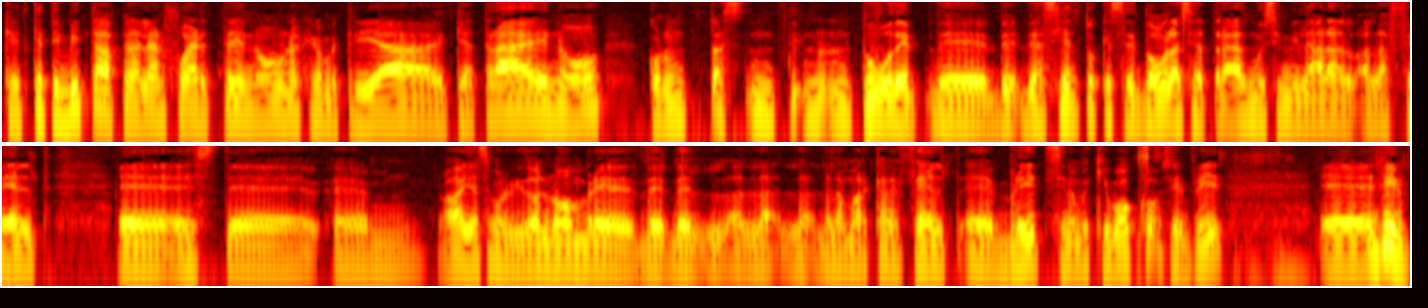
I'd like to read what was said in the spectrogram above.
que, que, te invita a pedalear fuerte, ¿no? Una geometría que atrae, ¿no? Con un, tubo de, asiento que se dobla hacia atrás, muy similar a, la Felt. Eh, este, em, ya se me olvidó el nombre de, la, marca de Felt, eh, Brit, si no me equivoco, sí, Brit. Eh, en fin,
